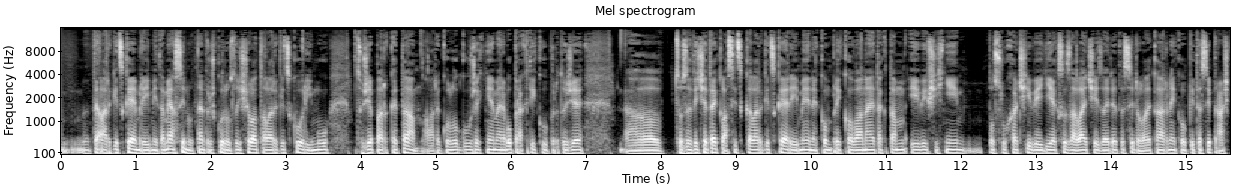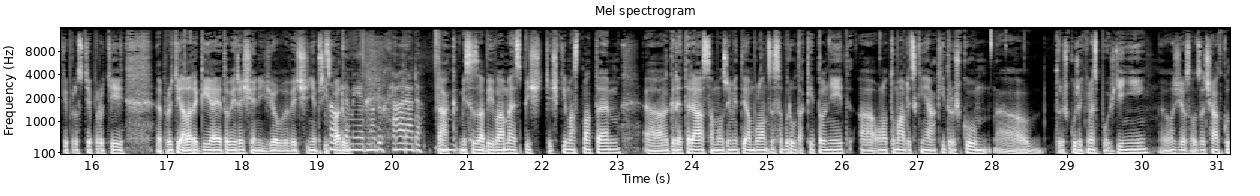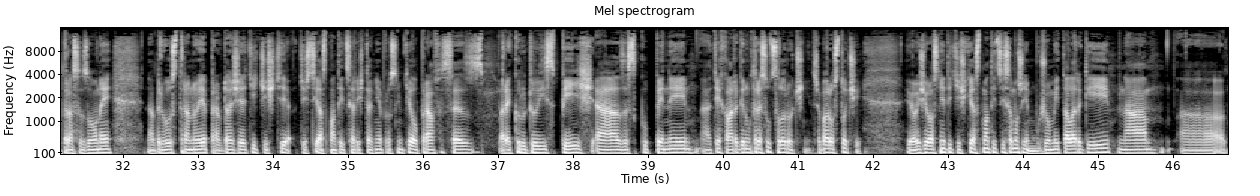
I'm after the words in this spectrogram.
té alergické rýmy. Tam je asi nutné trošku rozlišovat alergickou rýmu, což je parketa alergologů, řekněme, nebo praktiků, protože co se týče té klasické alergické rýmy, nekomplikované, tak tam i vy všichni posluchači vědí, jak se zaléčit. Zajdete si do lékárny, koupíte si prášky prostě proti, proti alergii a je to vyřešený, že jo, ve většině případů. Celkem jednoduchá rada. Tak, mm. my se zabýváme spíš těžkým astmatem, kde teda samozřejmě ty ambulance se budou taky plnit a ono to má vždycky nějaký trošku, trošku řekněme spoždění, jo, že od začátku teda sezóny. Na druhou stranu je pravda, že ti těžcí, těžcí astmatice, když tak mě prosím tě oprav, se rekrutují spíš ze skupiny těch alergenů, které jsou celoroční, třeba roztoči. Jo, že vlastně ty těžké astmatici samozřejmě můžou mít alergii na,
